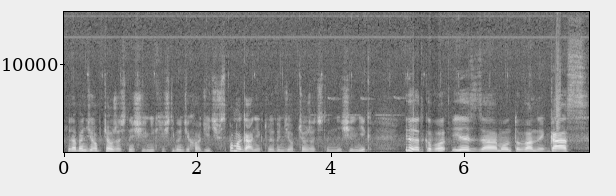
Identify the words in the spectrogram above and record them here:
która będzie obciążać ten silnik, jeśli będzie chodzić, wspomaganie, które będzie obciążać ten silnik. I dodatkowo jest zamontowany gaz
